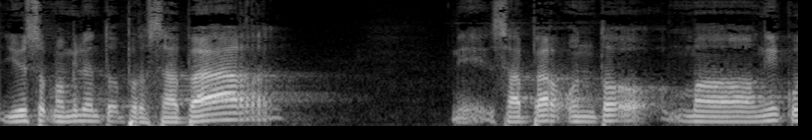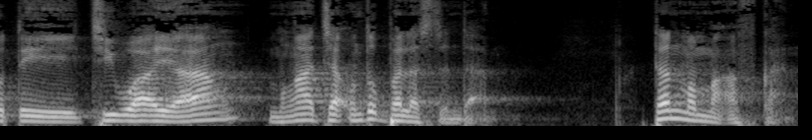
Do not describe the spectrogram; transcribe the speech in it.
Yusuf memilih untuk bersabar ini sabar untuk mengikuti jiwa yang mengajak untuk balas dendam dan memaafkan.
